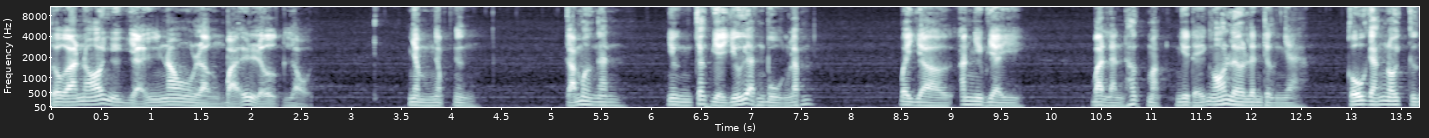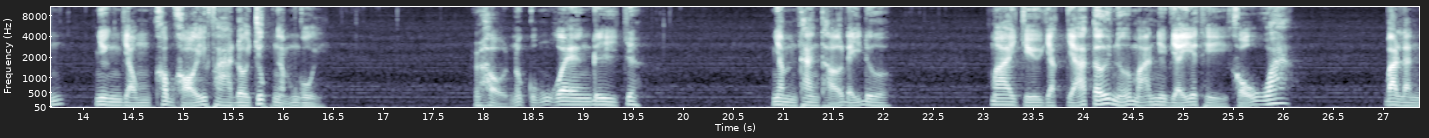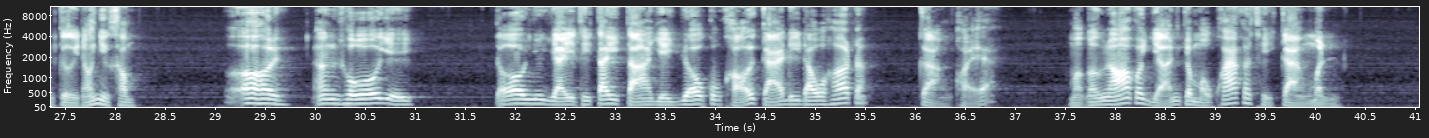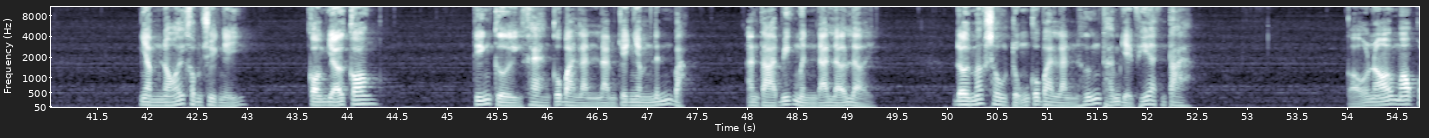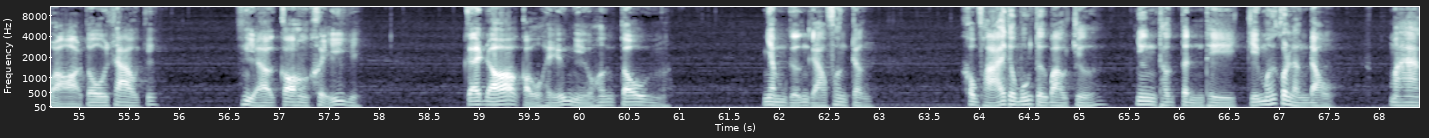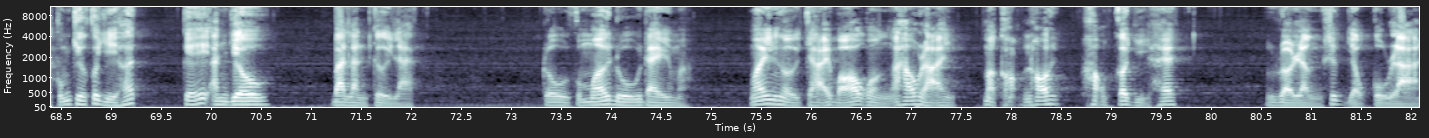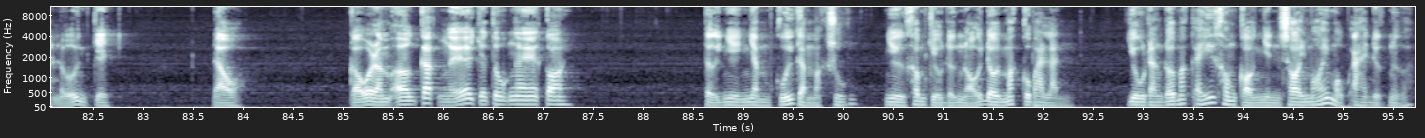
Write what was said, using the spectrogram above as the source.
Tôi đã nói như vậy lâu lần bảy lượt rồi. Nhâm ngập ngừng. Cảm ơn anh, Nhưng chắc về dưới anh buồn lắm. Bây giờ anh như vậy Ba lành hất mặt như để ngó lơ lên trần nhà, Cố gắng nói cứng, Nhưng giọng không khỏi pha đôi chút ngậm ngùi. Rồi nó cũng quen đi chứ. Nhâm than thở đẩy đưa. Mai chịu giặt giả tới nữa mà anh như vậy thì khổ quá. Ba lành cười nói như không. Ôi! Ăn thua gì? Tôi như vậy thì tay tà gì vô cũng khỏi cả đi đâu hết á. Càng khỏe. Mà ngân nó có dện cho một khác thì càng mình. Nhâm nói không suy nghĩ. Còn vợ con? Tiếng cười khang của ba lành làm cho Nhâm nín bặt. Anh ta biết mình đã lỡ lời. Đôi mắt sâu trũng của ba lành hướng thẳng về phía anh ta. Cậu nói móc lò tôi sao chứ? Giờ con khỉ gì? Cái đó cậu hiểu nhiều hơn tôi mà. Nhâm gượng gạo phân trần. Không phải tôi muốn tự bào chữa, Nhưng thật tình thì chỉ mới có lần đầu, Mà cũng chưa có gì hết. Kế anh vô, Ba lành cười lạc. Tôi cũng mới đuôi đây mà. Mấy người chạy bỏ quần áo lại, Mà còn nói không có gì hết. Rồi lần sức dầu cù là nữa anh chi? Đâu? Cậu làm ơn cắt nghĩa cho tôi nghe coi. Tự nhiên nhâm cúi gầm mặt xuống, Như không chịu đựng nổi đôi mắt của ba lành, Dù rằng đôi mắt ấy không còn nhìn soi mói một ai được nữa.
